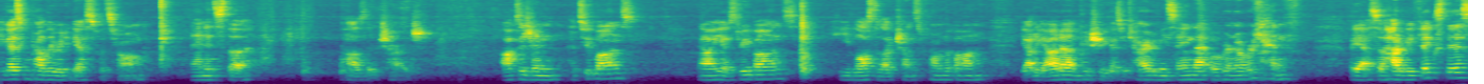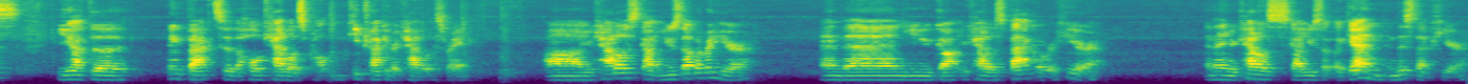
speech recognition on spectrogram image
You guys can probably already guess what's wrong. And it's the positive charge. Oxygen had two bonds, now he has three bonds. He lost electrons to form the bond, yada yada. I'm pretty sure you guys are tired of me saying that over and over again. But yeah, so how do we fix this? You have to think back to the whole catalyst problem. Keep track of your catalyst, right? Uh, your catalyst got used up over here, and then you got your catalyst back over here, and then your catalyst got used up again in this step here.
